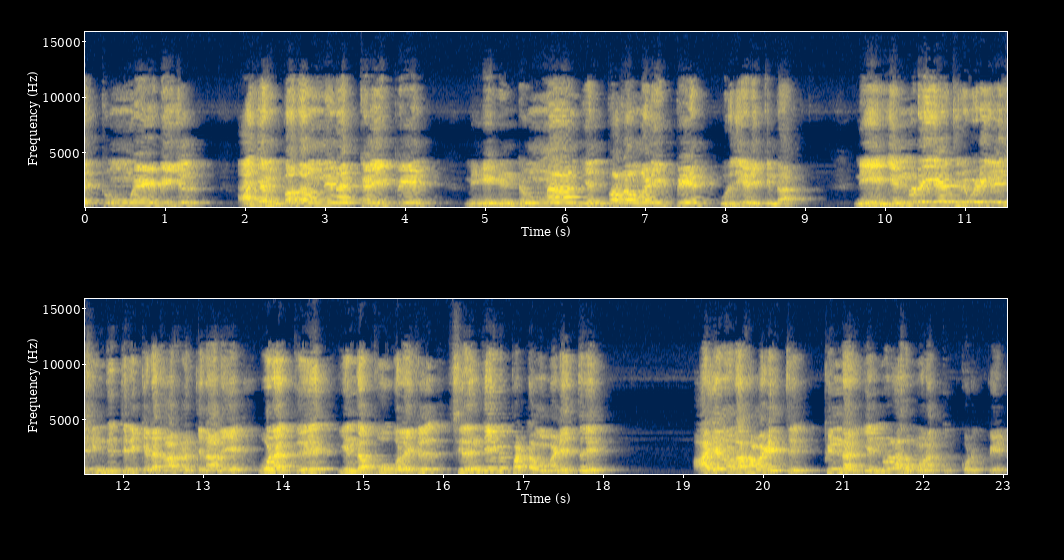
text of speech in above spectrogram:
ஏற்றும் வேள்வியில் அயன் பதம் நினக்களிப்பேன் மீண்டும் நான் என் பதம் அளிப்பேன் உறுதியளிக்கின்றார். நீ என்னுடைய திருவடிகளை சிந்தித்திருக்கிற காரணத்தினாலே உனக்கு இந்த பூவுலகில் சிரஞ்சீவி பட்டமும் அளித்து அயனுலகம் அழித்து பின்னர் என்னுலகம் உனக்கு கொடுப்பேன்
